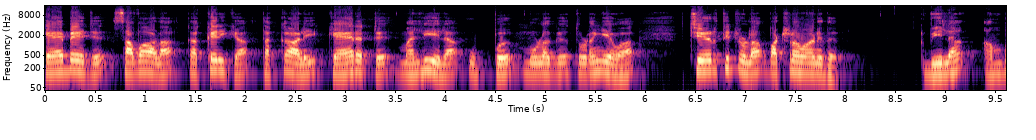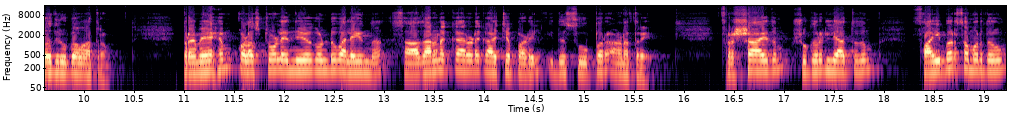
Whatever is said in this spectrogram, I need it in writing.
കാബേജ് സവാള കക്കരിക്ക തക്കാളി ക്യാരറ്റ് മല്ലിയില ഉപ്പ് മുളക് തുടങ്ങിയവ ചേർത്തിട്ടുള്ള ഭക്ഷണമാണിത്. വില അമ്പത് രൂപ മാത്രം. പ്രമേഹം കൊളസ്ട്രോൾ എന്നിവ കൊണ്ട് വലയുന്ന സാധാരണക്കാരുടെ കാഴ്ചപ്പാടിൽ ഇത് സൂപ്പർ ആണത്രേ. ഫ്രഷായതും ഷുഗർ ഇല്ലാത്തതും ഫൈബർ സമൃദ്ധവും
